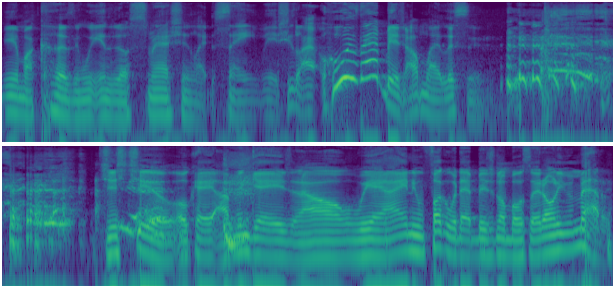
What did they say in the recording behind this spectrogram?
me and my cousin. We ended up smashing like the same bitch. She's like, "Who is that bitch?" I'm like, "Listen, just chill, okay? I'm engaged, and I don't, we I ain't even fucking with that bitch no more, so it don't even matter.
